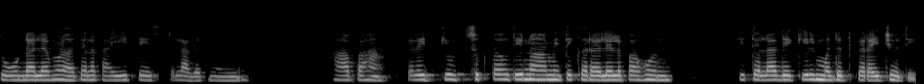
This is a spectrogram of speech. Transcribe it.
तोंड आल्यामुळं त्याला काही टेस्ट लागत नाही आहे हा पहा त्याला इतकी उत्सुकता होती ना मी ते करायलेलं पाहून की त्याला देखील मदत करायची होती.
